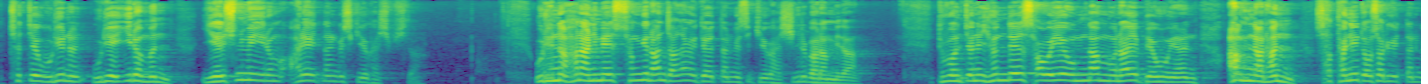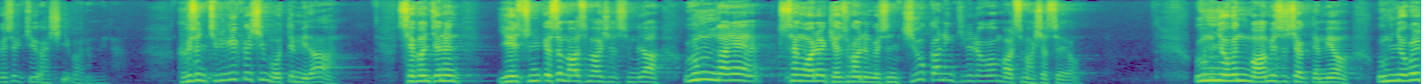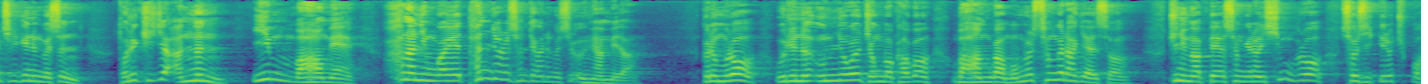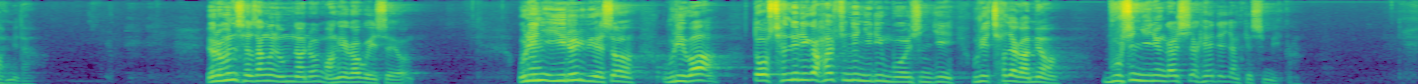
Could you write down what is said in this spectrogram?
첫째, 우리는, 우리의 이름은 예수님의 이름 아래에 있다는 것을 기억하십시다. 우리는 하나님의 성결한 자녀가 되었다는 것을 기억하시길 바랍니다. 두 번째는 현대 사회의 음란 문화의 배후에는 악랄한 사탄이 도사리고 있다는 것을 기억하시기 바랍니다. 그것은 즐길 것이 못 됩니다. 세 번째는 예수님께서 말씀하셨습니다. 음란의 생활을 계속하는 것은 지옥 가는 길이라고 말씀하셨어요. 음욕은 마음에서 시작되며 음욕을 즐기는 것은 돌이키지 않는 이 마음에 하나님과의 단절을 선택하는 것을 의미합니다. 그러므로 우리는 음욕을 정복하고 마음과 몸을 성결하게 해서 주님 앞에 성결한 신부로 설 수 있기를 축복합니다. 여러분 세상은 음란으로 망해가고 있어요. 우리는 이 일을 위해서 우리와 또 새누리가 할 수 있는 일이 무엇인지 우리 찾아가며 무슨 일인가를 시작해야 되지 않겠습니까?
